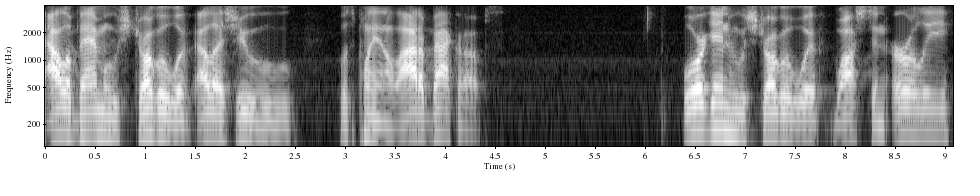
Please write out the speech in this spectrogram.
Alabama who struggled with LSU who was playing a lot of backups. Oregon, who struggled with Washington early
